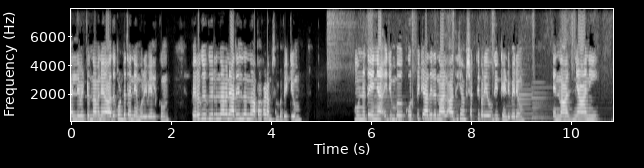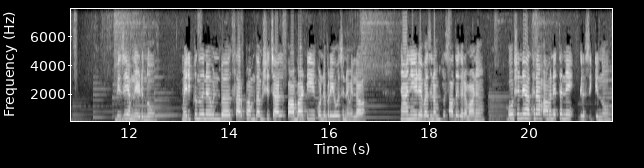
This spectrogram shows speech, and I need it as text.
കല്ലുവെട്ടുന്നവന് അതുകൊണ്ട് തന്നെ മുറിവേൽക്കും. പിറകു കീറുന്നവന് അതിൽ നിന്ന് അപകടം സംഭവിക്കും. മുന്നത്തേഞ്ഞ ഇരുമ്പ് കൂർപ്പിക്കാതിരുന്നാൽ അധികം ശക്തി പ്രയോഗിക്കേണ്ടി വരും എന്നാൽ ജ്ഞാനി വിജയം നേടുന്നു. മരിക്കുന്നതിന് മുൻപ് സർപ്പം ദംശിച്ചാൽ പാമ്പാട്ടിയെ കൊണ്ട് പ്രയോജനമില്ല. ജ്ഞാനിയുടെ വചനം പ്രസാദകരമാണ്. ബോഷന്റെ അധരം അവനെ തന്നെ ഗ്രസിക്കുന്നു.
